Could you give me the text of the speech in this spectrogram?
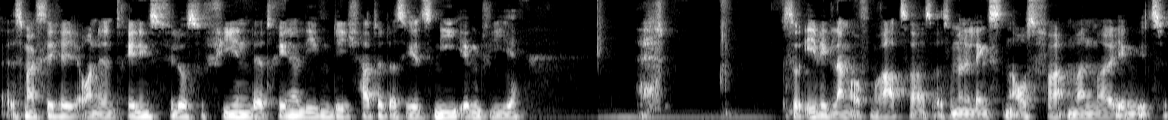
es mag sicherlich auch an den Trainingsphilosophien der Trainer liegen, die ich hatte, dass ich jetzt nie irgendwie äh, so ewig lang auf dem Rad saß. Also meine längsten Ausfahrten waren mal irgendwie zu,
